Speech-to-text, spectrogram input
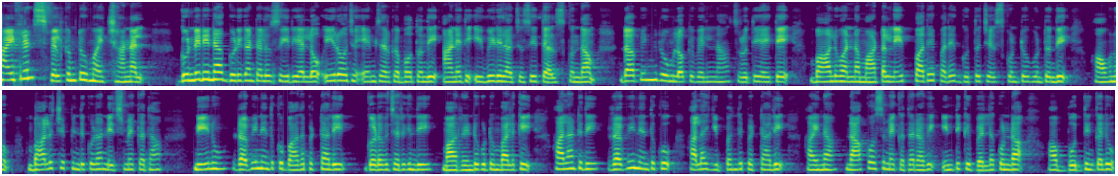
Hi friends welcome to my channel గుండె నిండా గుడి గంటలు సీరియల్లో ఈరోజు ఏం జరగబోతుంది అనేది ఈ వీడియోలో చూసి తెలుసుకుందాం. డబ్బింగ్ రూమ్లోకి వెళ్ళిన శృతి అయితే బాలు అన్న మాటల్ని పదే పదే గుర్తు చేసుకుంటూ ఉంటుంది. అవును బాలు చెప్పింది కూడా నిజమే కదా. నేను రవిని ఎందుకు బాధ పెట్టాలి గొడవ జరిగింది మా రెండు కుటుంబాలకి. అలాంటిది రవిని ఎందుకు అలా ఇబ్బంది పెట్టాలి? అయినా నా కోసమే కదా రవి ఇంటికి వెళ్ళకుండా ఆ బొద్దింకలు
